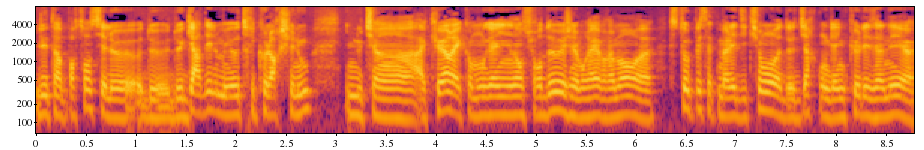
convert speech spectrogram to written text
il est important, c'est le de, de, garder le maillot tricolore chez nous. Il nous tient à cœur et comme on gagne un an sur deux, j'aimerais vraiment euh, stopper cette malédiction de dire qu'on gagne que les années euh,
